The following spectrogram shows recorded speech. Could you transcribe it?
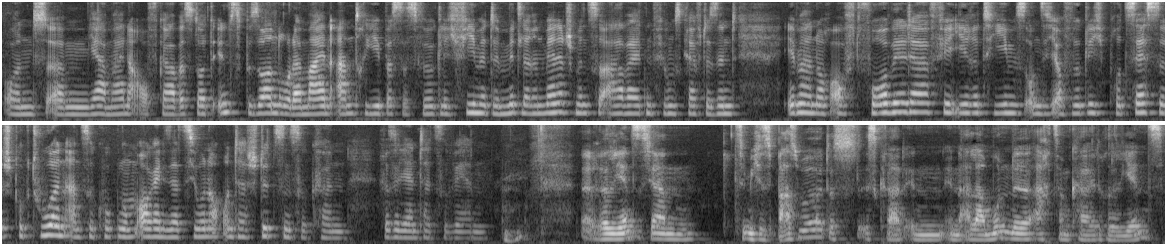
Und ähm, ja, meine Aufgabe ist dort insbesondere oder mein Antrieb ist es wirklich viel mit dem mittleren Management zu arbeiten. Führungskräfte sind immer noch oft Vorbilder für ihre Teams und sich auch wirklich Prozesse, Strukturen anzugucken, um Organisationen auch unterstützen zu können, resilienter zu werden. Mhm. Äh, Resilienz ist ja ein ziemliches Buzzword. Das ist gerade in, in aller Munde, Achtsamkeit, Resilienz.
